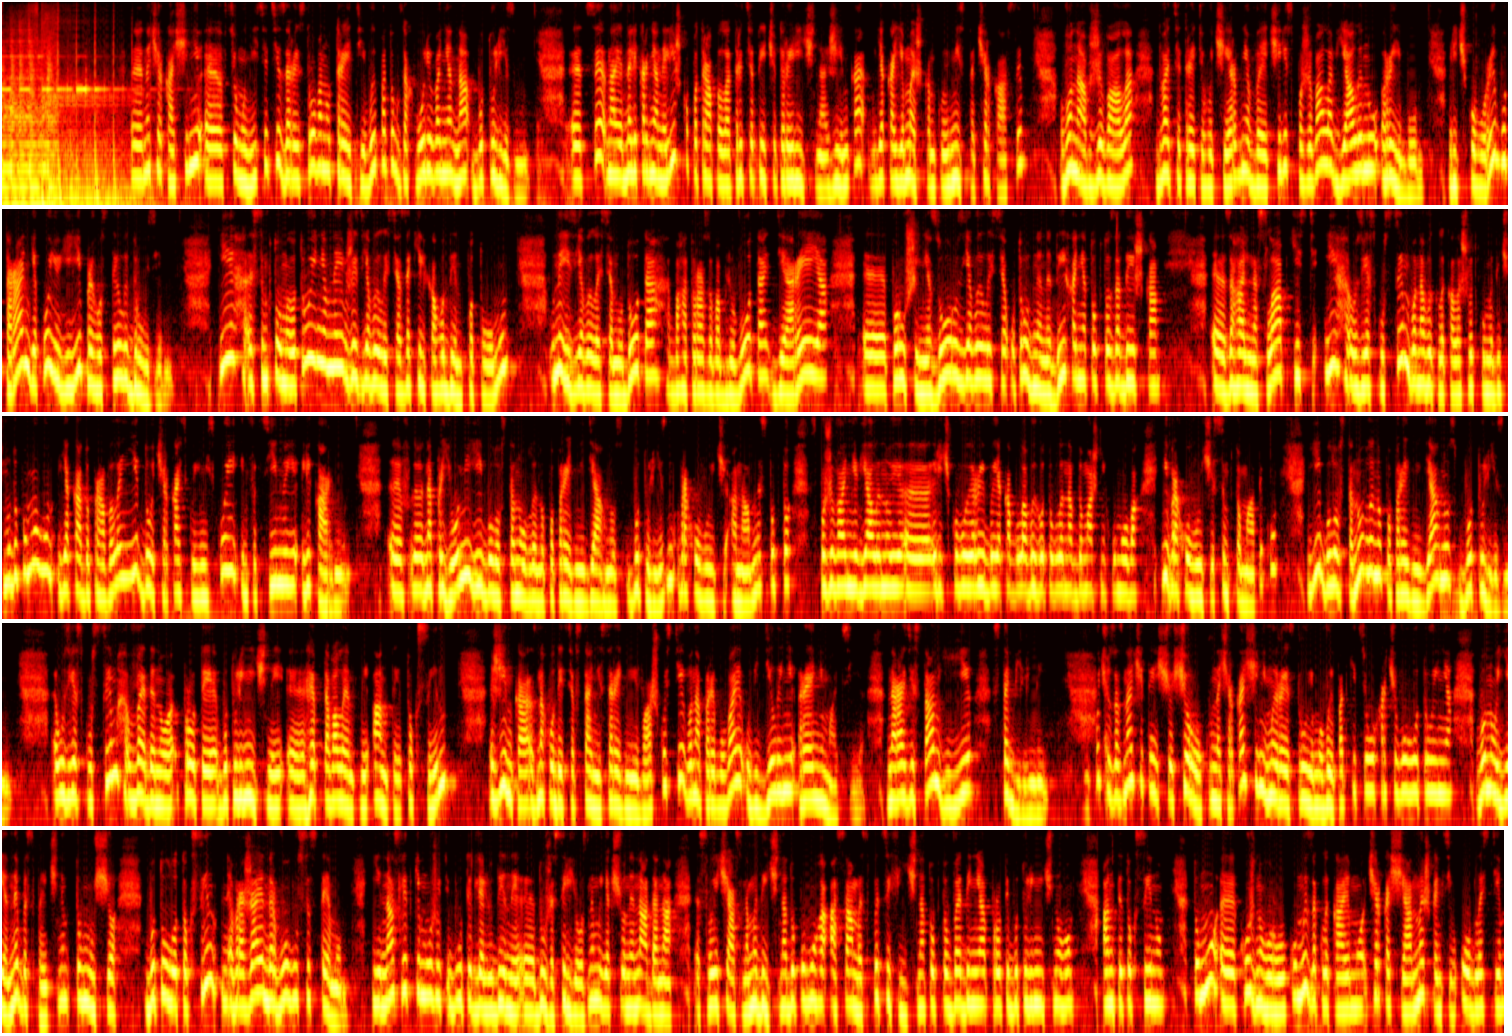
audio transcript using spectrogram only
Thank you. На Черкащині е, в цьому місяці зареєстровано третій випадок захворювання на ботулізм. Е, Це на, лікарняне ліжко потрапила 34-річна жінка, яка є мешканкою міста Черкаси. Вона вживала 23 червня ввечері споживала в'ялену рибу, річкову рибу, тарань, якою її пригостили друзі. І е, симптоми отруєння в неї вже з'явилися за кілька годин по тому. У неї з'явилася нудота, багаторазова блювота, діарея, е, порушення зору з'явилися, утруднене дихання, тобто задишка, загальна слабкість. І у зв'язку з цим вона викликала швидку медичну допомогу, яка доправила її до Черкаської міської інфекційної лікарні. Е, в- На прийомі їй було встановлено попередній діагноз ботулізм, враховуючи анамнез, тобто споживання в'яленої е, річкової риби, яка була виготовлена в домашніх умовах, і враховуючи симптоматику, їй було встановлено попередній діагноз ботулізм. У зв'язку з цим введено протиботулінічний е, гептавалентний антитоксин. Жінка знаходиться в стані середньої важкості. Вона перебуває у відділенні реанімації. Наразі стан її стабільний. Хочу зазначити, що щороку на Черкащині ми реєструємо випадки цього харчового отруєння. Воно є небезпечним, тому що ботулотоксин вражає нервову систему, і наслідки можуть бути для людини е, дуже серйозними, якщо не надана своєчасна медична допомога, а саме специфічна, тобто введення протиботулінічного антитоксину. Тому е, кожного року ми закликаємо черкащан, мешканців області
